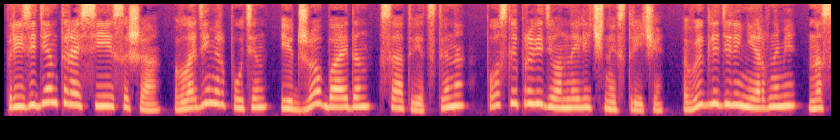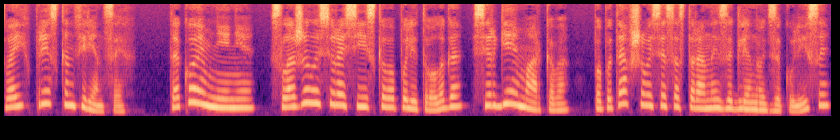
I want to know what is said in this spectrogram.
Президенты России и США Владимир Путин и Джо Байден, соответственно, после проведенной личной встречи, выглядели нервными на своих пресс-конференциях. Такое мнение сложилось у российского политолога Сергея Маркова, попытавшегося со стороны заглянуть за кулисы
